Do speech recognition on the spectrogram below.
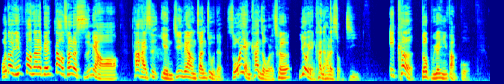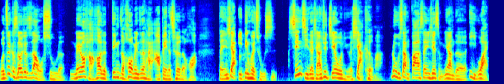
我都已经放在那边倒车了十秒哦，他还是眼睛非常专注的，左眼看着我的车，右眼看着他的手机，一刻都不愿意放过。我这个时候就知道我输了，没有好好的盯着后面这台阿贝的车的话，等一下一定会出事。心急的想要去接我女儿下课嘛，路上发生一些什么样的意外，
